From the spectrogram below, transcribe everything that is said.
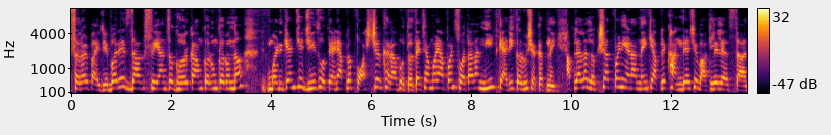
सरळ पाहिजे. बरेचदा स्त्रियांचं घर काम करून करून ना मणक्यांची झीज होते आणि आपलं पॉश्चर खराब होतं. त्याच्यामुळे आपण स्वतःला नीट कॅरी करू शकत नाही. आपल्याला लक्षात पण येणार नाही की आपले खांदे असे वाकलेले असतात.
